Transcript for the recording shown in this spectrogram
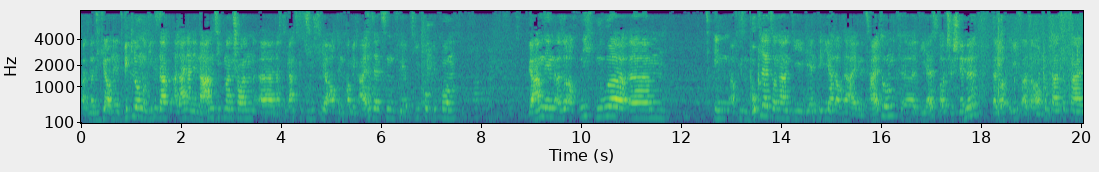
Also man sieht hier auch eine Entwicklung und wie gesagt, allein an den Namen sieht man schon, äh, dass die ganz gezielt hier auch den Comic einsetzen für ihr Zielpublikum. Wir haben den also auch nicht nur ähm, in, auf diesem Booklet, sondern die, die NPD hat auch eine eigene Zeitung, äh, die S, Deutsche Stimme. Da lief also auch von Zeit zu Zeit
